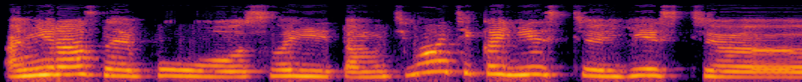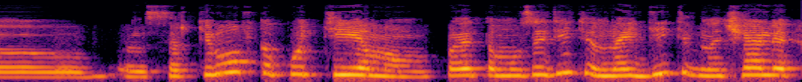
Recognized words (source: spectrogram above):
Они разные по своей там математика есть, есть э, сортировка по темам, поэтому зайдите, найдите вначале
